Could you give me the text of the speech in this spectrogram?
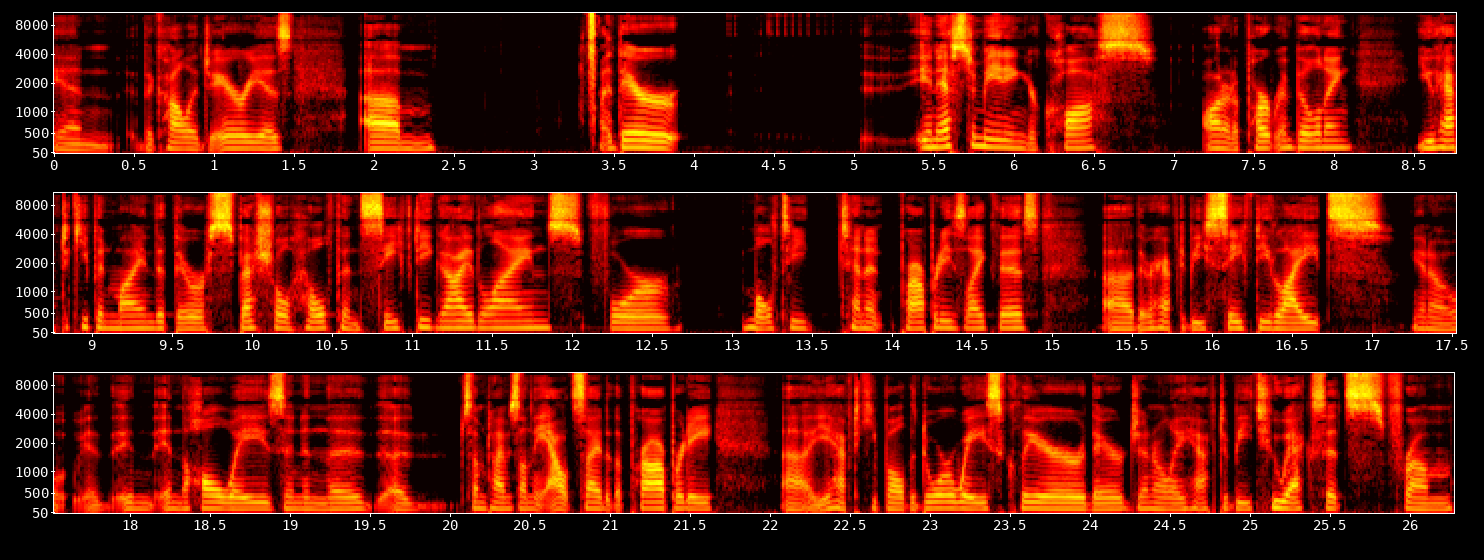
in the college areas. Um, they're, in estimating your costs on an apartment building, you have to keep in mind that there are special health and safety guidelines for multi-tenant properties like this. Uh, there have to be safety lights, you know, in in the hallways and in the uh, sometimes on the outside of the property. Uh, you have to keep all the doorways clear. There generally have to be two exits from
